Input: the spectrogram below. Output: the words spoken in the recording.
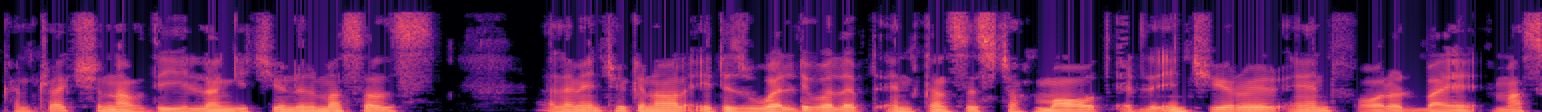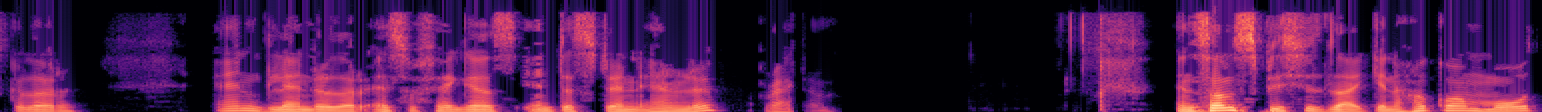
contraction of the longitudinal muscles. Alimentary canal it is well developed and consists of mouth at the interior end followed by muscular and glandular esophagus, intestine, and rectum. In some species like in hookworm, moth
